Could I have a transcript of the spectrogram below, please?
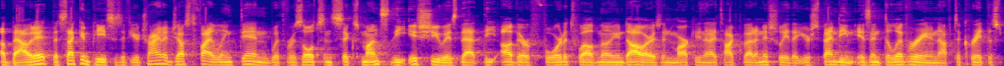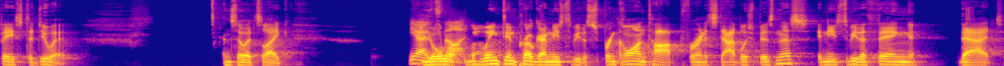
about it. The second piece is if you're trying to justify LinkedIn with results in six months, the issue is that the other four to twelve million dollars in marketing that I talked about initially that you're spending isn't delivering enough to create the space to do it. And so it's like, yeah, your, not. The LinkedIn program needs to be the sprinkle on top for an established business. It needs to be the thing that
